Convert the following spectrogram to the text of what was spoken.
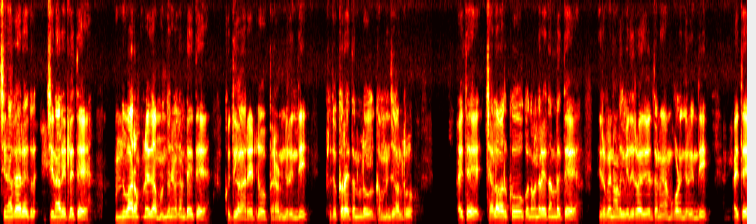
చీనాకాయ రైతులు చీనా రేట్లు అయితే ముందు వారం లేదా ముందు నెల కంటే అయితే కొద్దిగా రేట్లు పెరగడం జరిగింది. ప్రతి ఒక్క రైతన్నులు గమనించగలరు. అయితే చాలా వరకు కొంతమంది రైతన్నులు అయితే ఇరవై నాలుగు వేలు ఇరవై ఐదు వేలతోనే అమ్ముకోవడం జరిగింది. అయితే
